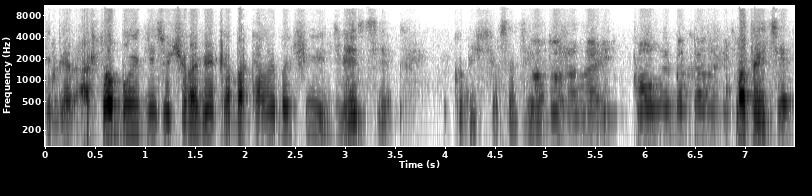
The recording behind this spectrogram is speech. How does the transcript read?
Теперь, а что будет, если у человека бокалы большие, 200 кубических сантиметров? должен налить полный бокал Смотрите,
